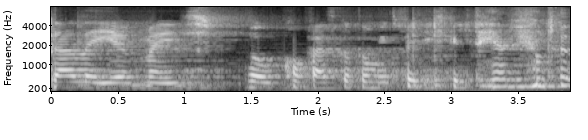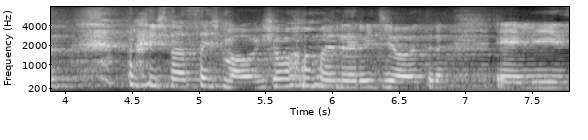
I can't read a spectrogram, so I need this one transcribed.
da Leia, mas eu confesso que eu estou muito feliz que ele tenha vindo para as nossas mãos de uma maneira ou de outra. Ele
